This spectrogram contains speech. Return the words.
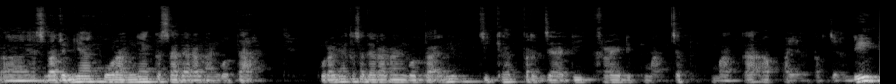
Uh, yang selanjutnya kurangnya kesadaran anggota. Kurangnya kesadaran anggota ini jika terjadi kredit macet, maka apa yang terjadi?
